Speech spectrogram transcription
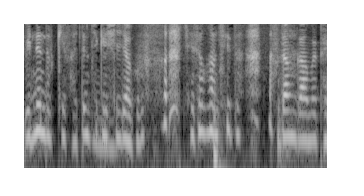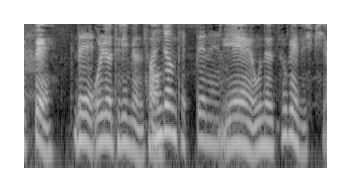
믿는 덕에 발등 찍으시려고 죄송합니다. 부담감을 100배 네. 올려드리면서 완전 100배네요. 예 오늘 소개해 주십시오.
